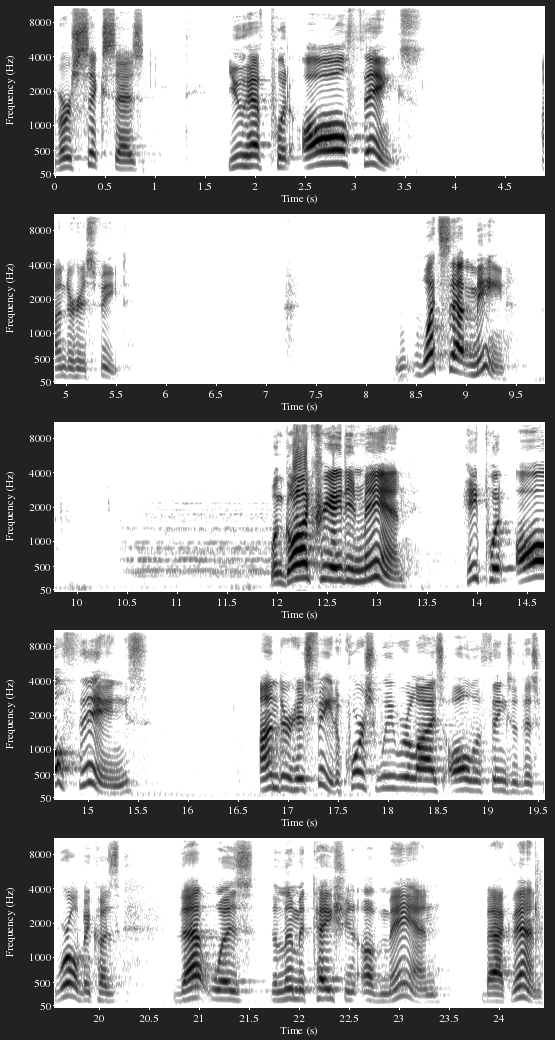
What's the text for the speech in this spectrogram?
verse 6 says, You have put all things under his feet. What's that mean? When God created man, he put all things under his feet. Of course, we realize all the things of this world because that was the limitation of man back then.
